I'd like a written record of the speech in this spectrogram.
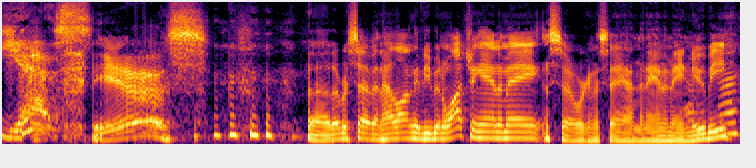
Yes. Yes. uh, number seven. How long have you been watching anime? So we're gonna say I'm an anime newbie.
